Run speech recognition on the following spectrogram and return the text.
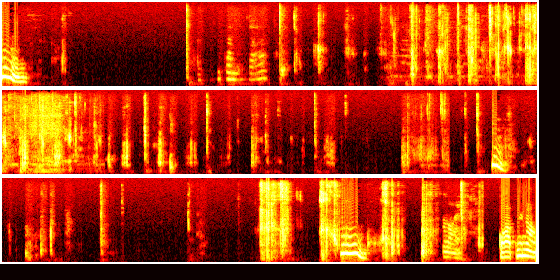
อืม พี่กันจ้า อืม อืมอร่อย กรอบพี่น้อง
